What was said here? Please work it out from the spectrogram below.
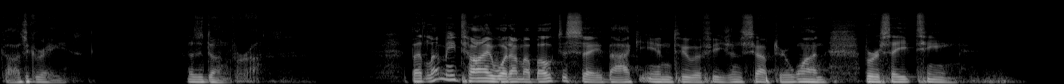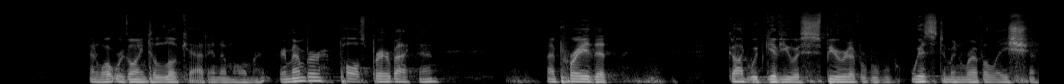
God's grace has done for us. But let me tie what I'm about to say back into Ephesians chapter 1, verse 18, and what we're going to look at in a moment. Remember Paul's prayer back then? I pray that God would give you a spirit of wisdom and revelation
